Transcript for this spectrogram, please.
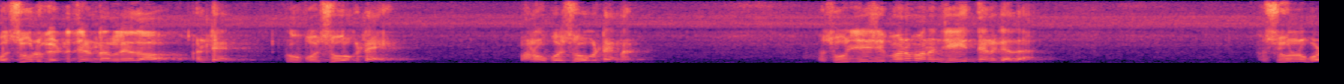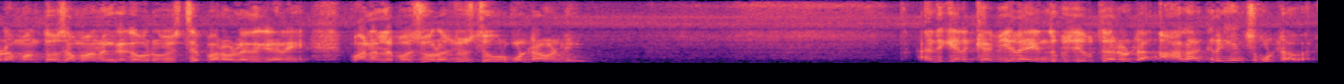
పశువులు గడ్డి తినడం లేదా? అంటే నువ్వు పశువు ఒకటే. మనం పశువు ఒకటేనా? పశువులు చేసే పని మనం చేయొద్దాను కదా. పశువులను కూడా మనతో సమానంగా గౌరవిస్తే పర్వాలేదు కానీ మనల్ని పశువులో చూస్తూ ఊరుకుంటామండి. అందుకని కవి ఇలా ఎందుకు చెబుతారంటే అలా గ్రహించుకుంటావాలి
